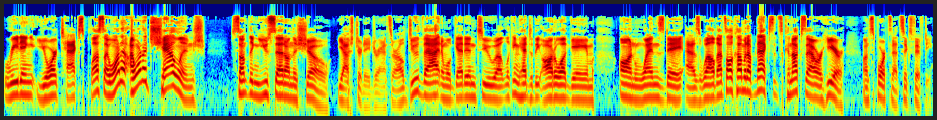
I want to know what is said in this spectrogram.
reading your text. Plus, I want to I want to challenge something you said on the show yesterday, Drancer. I'll do that, and we'll get into uh, looking ahead to the Ottawa game on Wednesday as well. That's all coming up next. It's Canucks Hour here on Sportsnet 650.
